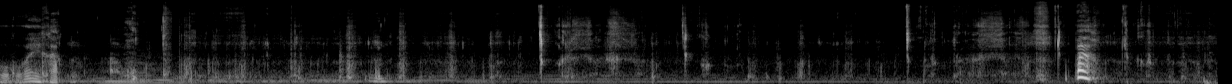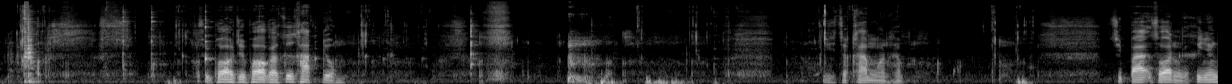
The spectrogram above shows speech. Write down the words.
โอ้ยคับป่ะสิพ่อสิพอก็คือคักอยู่นี่จะคำก่อนครับ สิปะซ้อนก็คือยัง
